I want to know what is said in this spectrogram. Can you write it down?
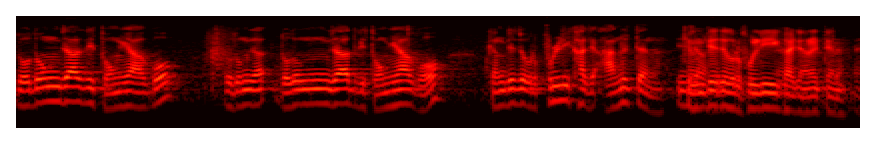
노동자들이 동의하고 노동자 노동자들이 동의하고 경제적으로 불리하지 않을 때는 경제적으로 해주고 불리익하지 않을 때는. 네.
